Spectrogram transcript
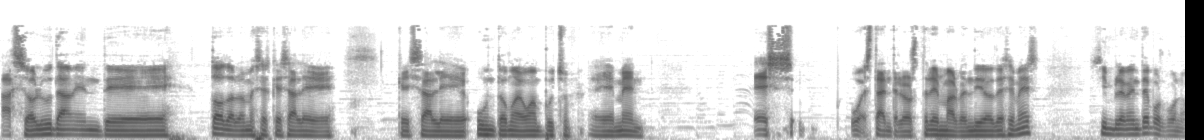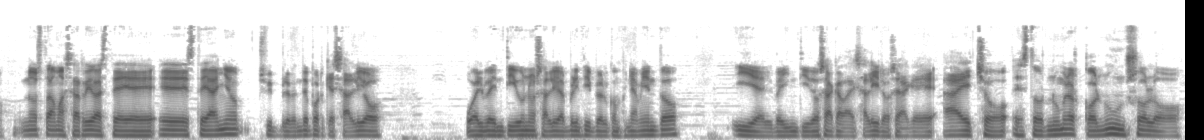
Absolutamente todos los meses que sale que sale un tomo de One Punch eh, es o está entre los tres más vendidos de ese mes. Simplemente, pues bueno, no está más arriba este, este año, simplemente porque salió o el 21 salió al principio del confinamiento y el 22 acaba de salir. O sea que ha hecho estos números con un solo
